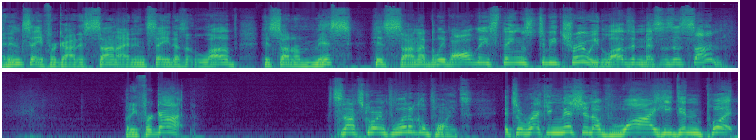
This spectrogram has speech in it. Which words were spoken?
I didn't say he forgot his son. I didn't say he doesn't love his son or miss his son. I believe all these things to be true. He loves and misses his son. But he forgot. It's not scoring political points. It's a recognition of why he didn't put,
